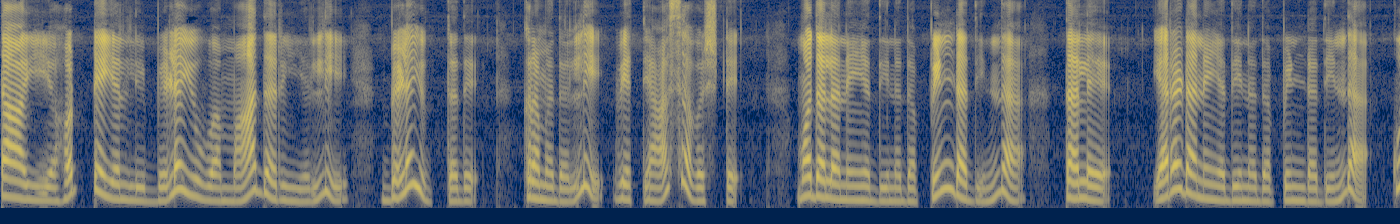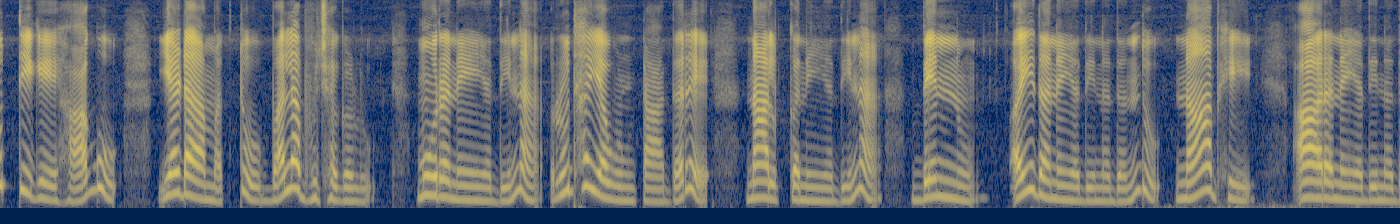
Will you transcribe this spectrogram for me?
ತಾಯಿಯ ಹೊಟ್ಟೆಯಲ್ಲಿ ಬೆಳೆಯುವ ಮಾದರಿಯಲ್ಲಿ ಬೆಳೆಯುತ್ತದೆ. ಕ್ರಮದಲ್ಲಿ ವ್ಯತ್ಯಾಸವಷ್ಟೆ. ಮೊದಲನೆಯ ದಿನದ ಪಿಂಡದಿಂದ ತಲೆ, ಎರಡನೆಯ ದಿನದ ಪಿಂಡದಿಂದ ಕುತ್ತಿಗೆ ಹಾಗೂ ಎಡ ಮತ್ತು ಬಲಭುಜಗಳು. ಮೂರನೆಯ ದಿನ ಹೃದಯ ಉಂಟಾದರೆ ನಾಲ್ಕನೆಯ ದಿನ ಬೆನ್ನು, ಐದನೆಯ ದಿನದಂದು ನಾಭಿ ಆರನೆಯ ದಿನದ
